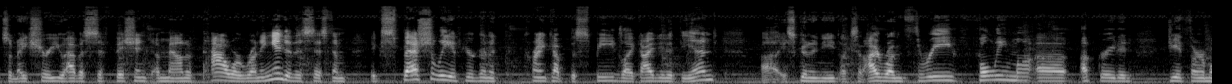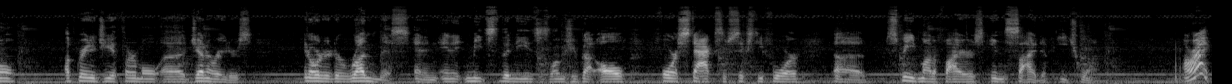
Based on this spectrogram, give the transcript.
So make sure you have a sufficient amount of power running into the system, especially if you're going to crank up the speed like I did at the end. Uh, it's going to need, like I said, I run three fully uh, upgraded geothermal, upgraded geothermal uh, generators in order to run this, and, and it meets the needs as long as you've got all four stacks of 64 uh, speed modifiers inside of each one. All right.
